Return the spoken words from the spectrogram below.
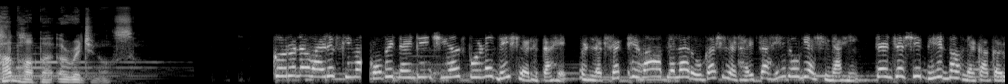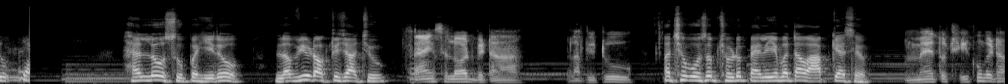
Hubhopper Originals. कोरोना व्हायरस किंवा कोविड नाईन्टीनशी आज पूर्ण देश लढत आहे. पण लक्षात ठेवा आपल्याला रोगाशी लढायचं आहे रोग्याशी नाही. त्यांच्याशी भेदभाव नका करू. Hello super hero love you doctor चाचू थैंक्स लॉट बेटा. लव यू टू अच्छा वो सब छोड़ो पहले ये बताओ आप कैसे हो? मैं तो ठीक हूँ बेटा।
